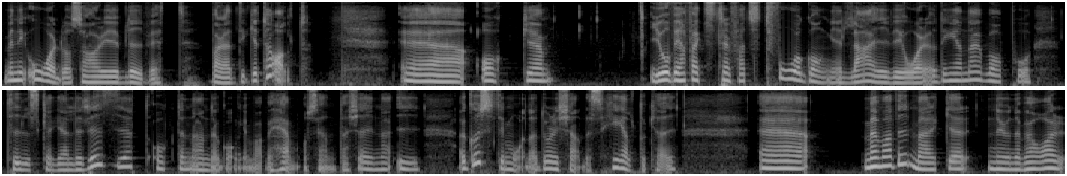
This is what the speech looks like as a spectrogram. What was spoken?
Men i år då så har det ju blivit bara digitalt. Eh, och eh, jo, vi har faktiskt träffats två gånger live i år. Och det ena var på Tilska galleriet och den andra gången var vi hemma hos Enta tjejerna i augusti månad då det kändes helt okej. Okay. Eh, men vad vi märker nu när vi har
